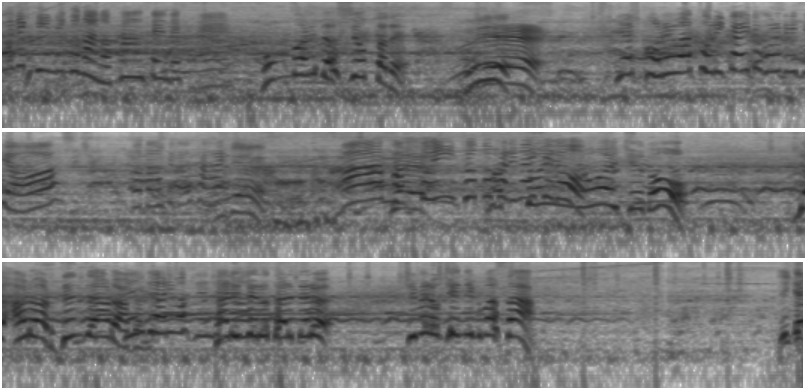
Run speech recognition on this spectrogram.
これで筋肉マンの参戦ですね。ほんまに出しよったで。すげえいやこれは取りたいところですよ。ボタン押してください。あーカットインちょっと足りないけど。カットイン弱いけどいやあるある。全然ある全然あります全然あ足りります。てる足りてる。君の筋肉マスタいけ！ー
